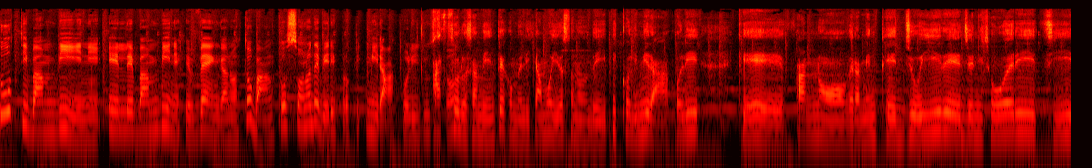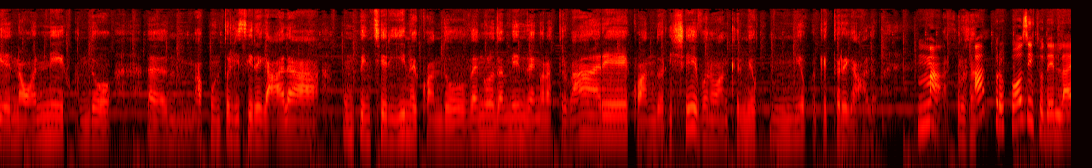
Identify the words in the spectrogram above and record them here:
tutti i bambini e le bambine che vengano a Tobanco sono dei veri e propri miracoli, giusto? Assolutamente, come li chiamo io, sono dei piccoli miracoli che fanno veramente gioire genitori, zii e nonni quando ehm, appunto gli si regala un pensierino e quando vengono da me mi vengono a trovare, quando ricevono anche il mio, il mio pacchetto regalo Ma a proposito della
